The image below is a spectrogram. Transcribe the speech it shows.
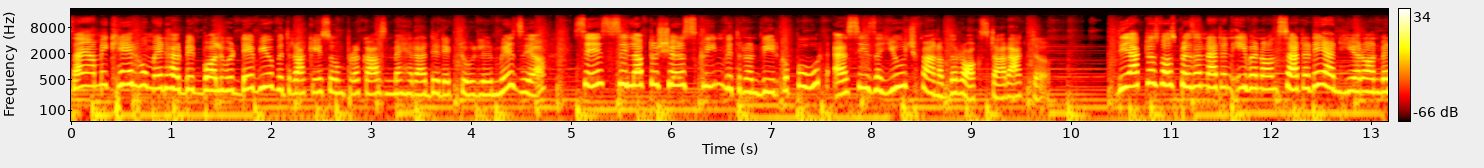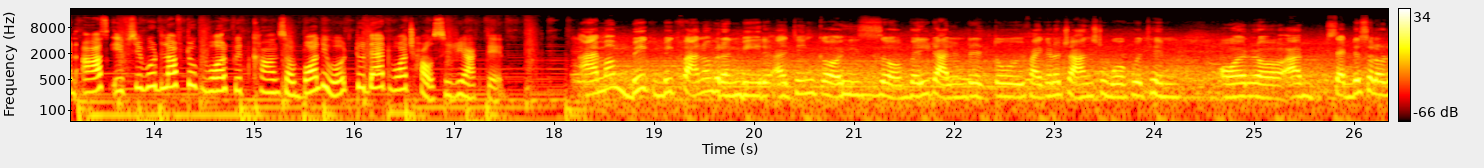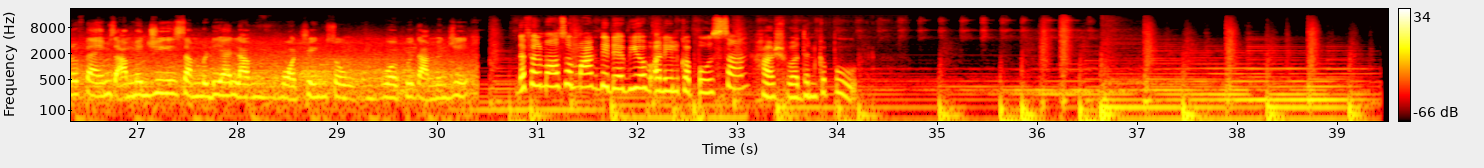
Saiyami Kher, who made her big Bollywood debut with Rakeysh Omprakash Mehra directorial Mirzya, says she loved to share a screen with Ranbir Kapoor as she is a huge fan of the Rockstar actor. The actress was present at an event on Saturday and here on been asked if she would love to work with Khans of Bollywood. To that, watch how she reacted. I'm a big, big fan of Ranbir. I think uh, he's uh, very talented. So if I get a chance to work with him, or uh, I've said this a lot of times, Amit Ji is somebody I love watching. So work with Amit Ji. The film also marked the debut of Anil Kapoor's son, Harshvardhan Kapoor.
